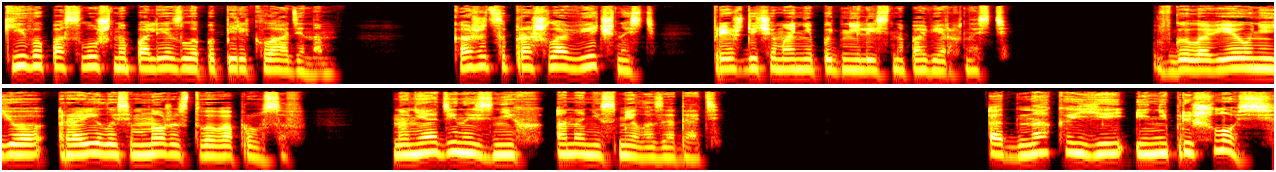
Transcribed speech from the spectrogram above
Кива послушно полезла по перекладинам. Кажется, прошла вечность, прежде чем они поднялись на поверхность. В голове у нее роилось множество вопросов, но ни один из них она не смела задать. Однако ей и не пришлось,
